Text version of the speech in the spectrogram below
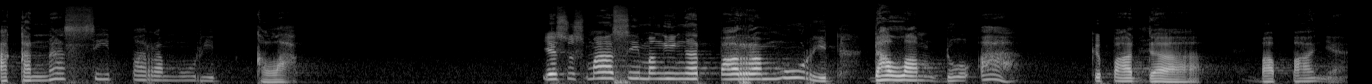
akan nasib para murid kelak. Yesus masih mengingat para murid dalam doa kepada Bapaknya.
